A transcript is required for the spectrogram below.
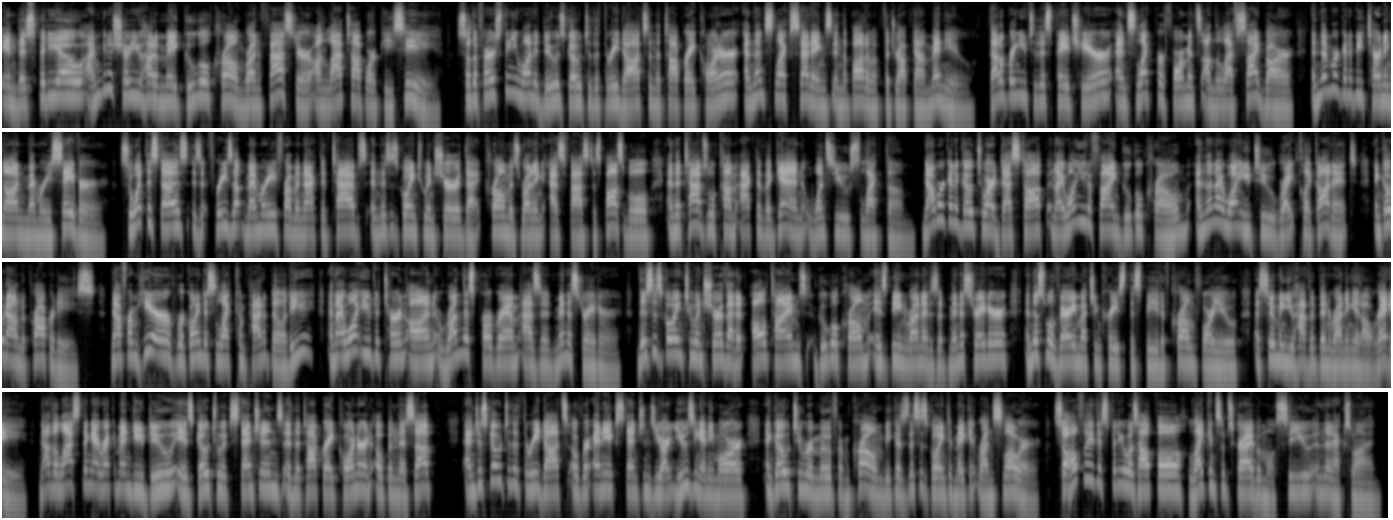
In this video, I'm going to show you how to make Google Chrome run faster on laptop or PC. So the first thing you want to do is go to the three dots in the top right corner and then select settings in the bottom of the drop down menu. That'll bring you to this page here and select performance on the left sidebar, and then we're going to be turning on memory saver. So what this does is it frees up memory from inactive tabs, and this is going to ensure that Chrome is running as fast as possible, and the tabs will come active again once you select them. Now we're going to go to our desktop, and I want you to find Google Chrome, and then I want you to right click on it and go down to Properties. Now from here, we're going to select Compatibility, and I want you to turn on Run this program as an administrator. This is going to ensure that at all times, Google Chrome is being run as administrator and this will very much increase the speed of Chrome for you, assuming you haven't been running it already. Now, the last thing I recommend you do is go to extensions in the top right corner and open this up and just go to the three dots over any extensions you aren't using anymore and go to remove from Chrome because this is going to make it run slower. So hopefully this video was helpful. Like and subscribe and we'll see you in the next one.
